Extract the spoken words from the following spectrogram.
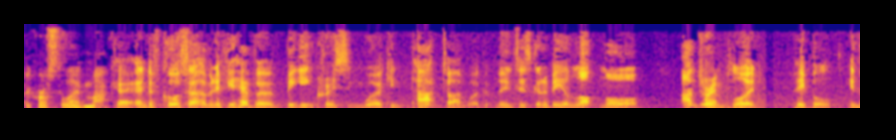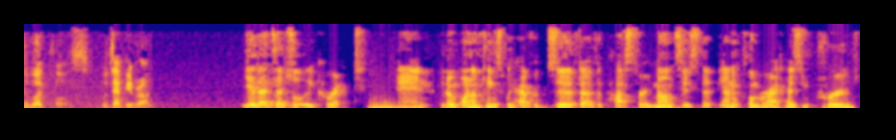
across the labour market. Okay, and of course, uh, I mean, if you have a big increase in work in part-time work, it means there's going to be a lot more underemployed people in the workforce. Would that be right? Yeah, that's absolutely correct. And, you know, one of the things we have observed over the past three months is that the unemployment rate has improved,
